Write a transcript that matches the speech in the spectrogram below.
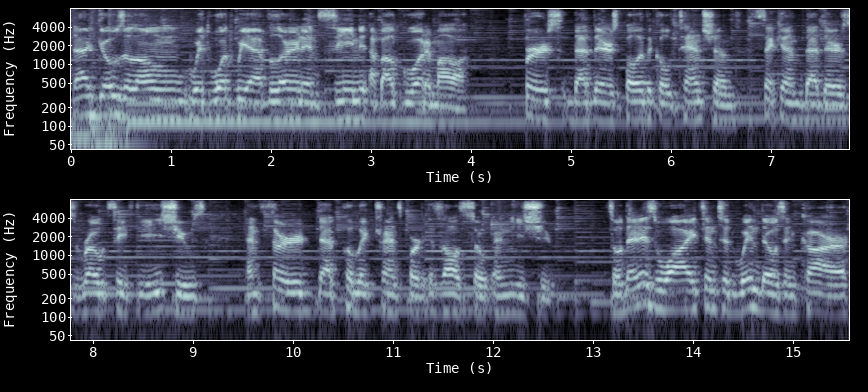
That goes along with what we have learned and seen about Guatemala. First, that there's political tension. Second, that there's road safety issues. And third, that public transport is also an issue. So that is why tinted windows in car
